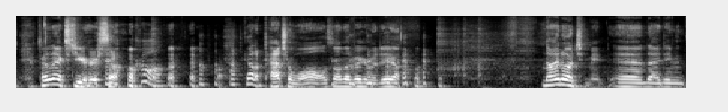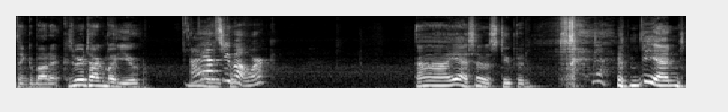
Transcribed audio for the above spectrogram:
for the next year or so. Cool. Got to patch a wall. It's not that big of a deal. no, I know what you mean, and I didn't even think about it because we were talking about you. I asked you about work. Uh, yeah, I said it was stupid. Yeah. the end.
